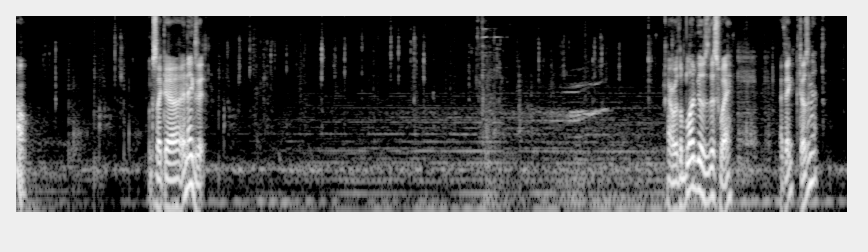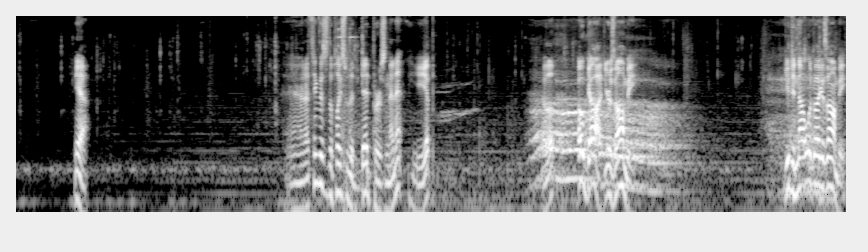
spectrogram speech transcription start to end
Oh. Looks like a, an exit. Alright, well the blood goes this way. I think, doesn't it? Yeah. And I think this is the place with a dead person in it. Yep. Hello? Oh god, you're a zombie. You did not look like a zombie.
